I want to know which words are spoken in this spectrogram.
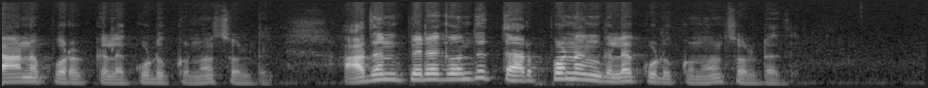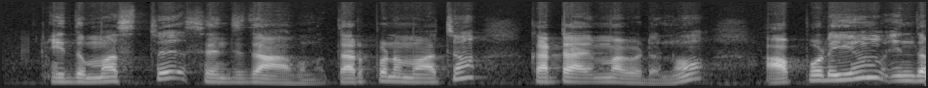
தான பொருட்களை கொடுக்கணும்னு சொல்கிறது அதன் பிறகு வந்து தர்ப்பணங்களை கொடுக்கணும்னு சொல்கிறது இது மஸ்ட்டு செஞ்சு தான் ஆகணும். தர்ப்பணமாச்சும் கட்டாயமாக விடணும். அப்படியும் இந்த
